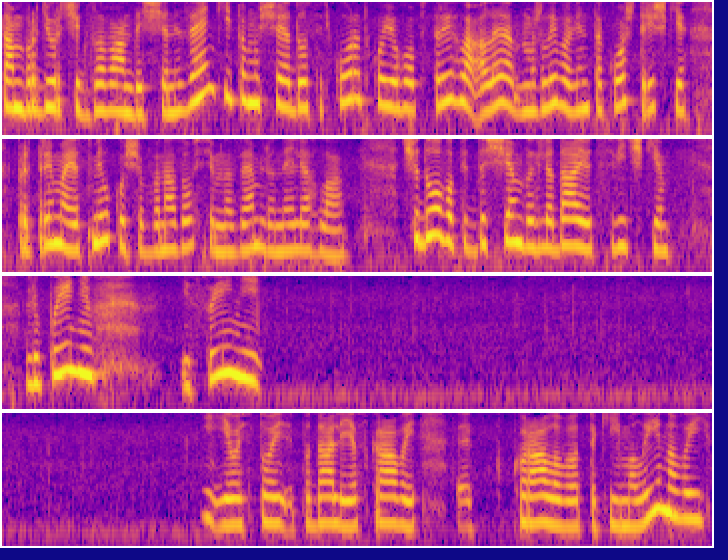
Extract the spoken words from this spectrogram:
Там бордюрчик з лаванди ще низенький, тому що я досить коротко його обстригла, але можливо він також трішки притримає смілку, щоб вона зовсім на землю не лягла. Чудово під дощем виглядають свічки люпинів і сині. І, ось той подалі яскравий е, коралово такий малиновий.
